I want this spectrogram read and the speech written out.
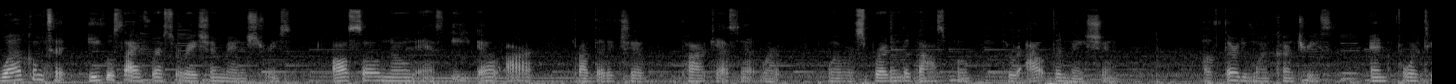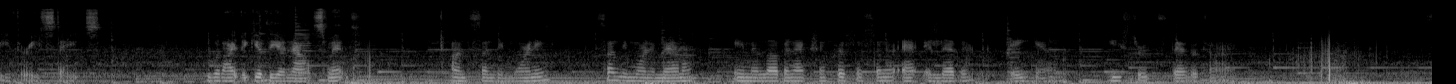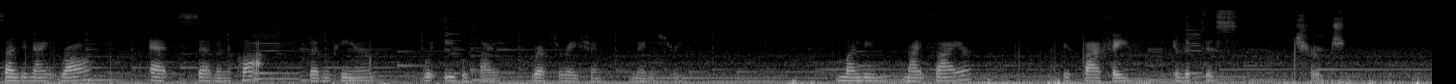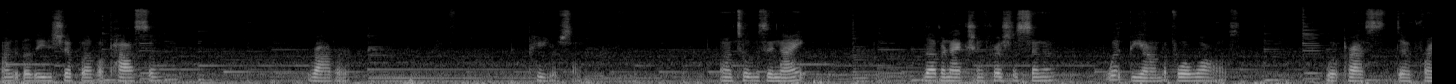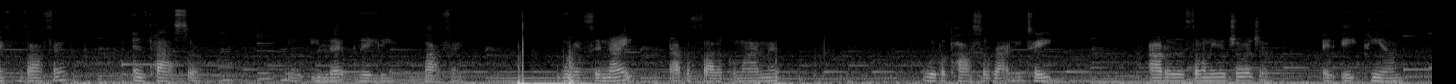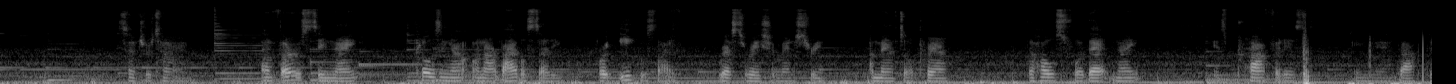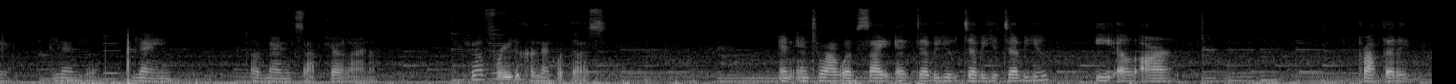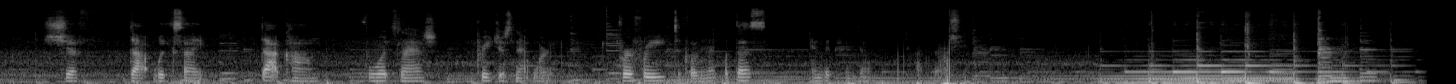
Welcome to Eagles Life Restoration Ministries, also known as ELR Prophetic Shift Podcast Network, where we're spreading the gospel throughout the nation of 31 countries and 43 states. We would like to give the announcement on Sunday morning, Sunday morning manna, Amen Love and Action Christian Center at 11 a.m. Eastern Standard Time. Sunday Night Raw at 7 o'clock, 7 p.m. with Eagles Life Restoration Ministries. Monday Night Fire is by Faith Elliptis Church under the leadership of Apostle Robert Peterson. On Tuesday night, Love and Action Christian Center with Beyond the Four Walls with Pastor Franklin Goffin and Pastor Elect Lady Goffin. Wednesday night, Apostolic Alignment with Apostle Rodney Tate out of Lithonia, Georgia at 8 p.m. Central Time. On Thursday night, closing out on our Bible study for Eagles Life Restoration Ministry, a mantle prayer. The host for that night is Prophetess, Amen, Dr. Glenda Lane of Manning, South Carolina. Feel free to connect with us and enter our website at www.elrpropheticshift.wixsite.com forward slash Preachers Network. Feel free to connect with us in the kingdom. God bless you.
